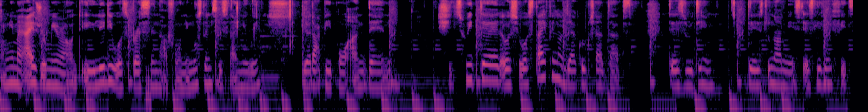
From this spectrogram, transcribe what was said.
I mean my eyes roaming around. A lady was pressing her phone. A muslim sister anyway. The other people. And then she tweeted or she was typing on their group chat that there's redeem there's dunamis there's living faith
